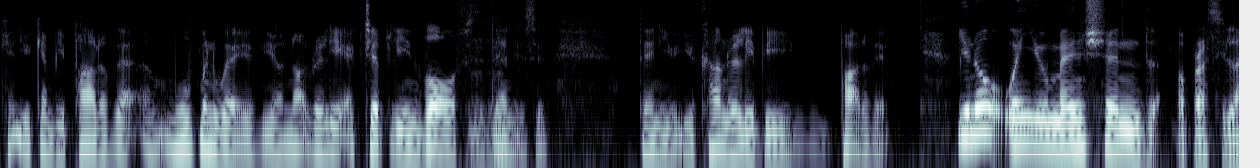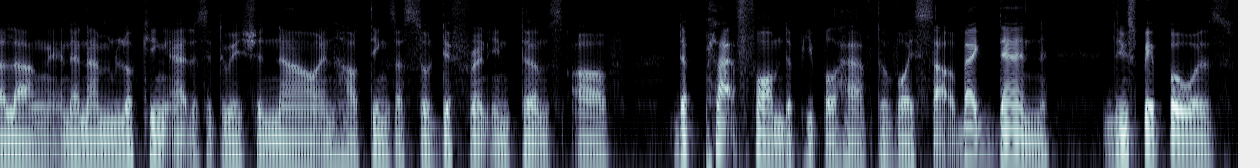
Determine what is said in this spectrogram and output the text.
can, you can be part of that uh, movement where if you're not really actively involved, mm-hmm. then it's. A, then you, you can't really be part of it. You know, when you mentioned Operasi Lalang, and then I'm looking at the situation now and how things are so different in terms of the platform that people have to voice out. Back then, the newspaper was,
